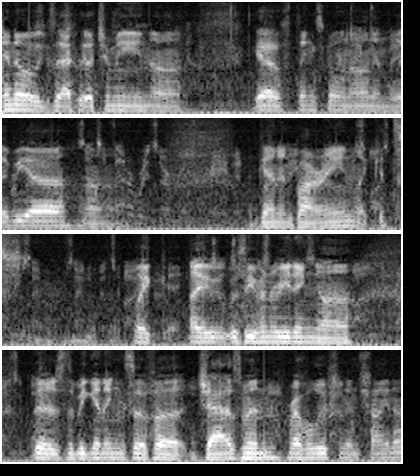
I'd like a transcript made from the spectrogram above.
I know exactly what you mean. Uh, you have things going on in Libya, uh, again in Bahrain. Like it's like I was even reading. There's the beginnings of a Jasmine revolution in China.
